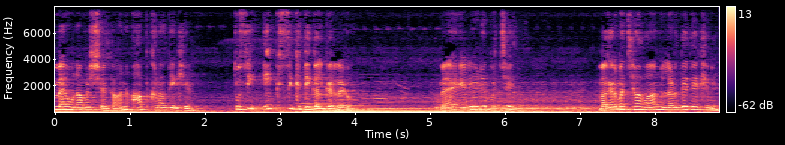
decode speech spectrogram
ਮੈਂ ਉਹਨਾਂ ਵਿੱਚ ਸ਼ੈਤਾਨ ਆਪ ਖੜਾ ਦੇਖਿਆ। ਤੁਸੀਂ ਇੱਕ ਸਿੱਖ ਦੀ ਗੱਲ ਕਰ ਰਹੇ ਹੋ। ਮੈਂ ਏਡੇ ਏਡੇ ਬੱਚੇ। ਮਗਰ ਮੱਛਾਂ ਵਾਂਗ ਲੜਦੇ ਦੇਖੇ ਨੇ।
